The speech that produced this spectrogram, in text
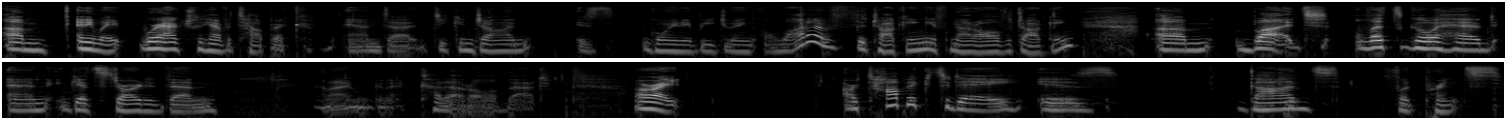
Um, anyway, we actually have a topic, and uh, Deacon John is going to be doing a lot of the talking, if not all the talking. Um, but let's go ahead and get started then. And I'm going to cut out all of that. All right. Our topic today is God's footprints.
